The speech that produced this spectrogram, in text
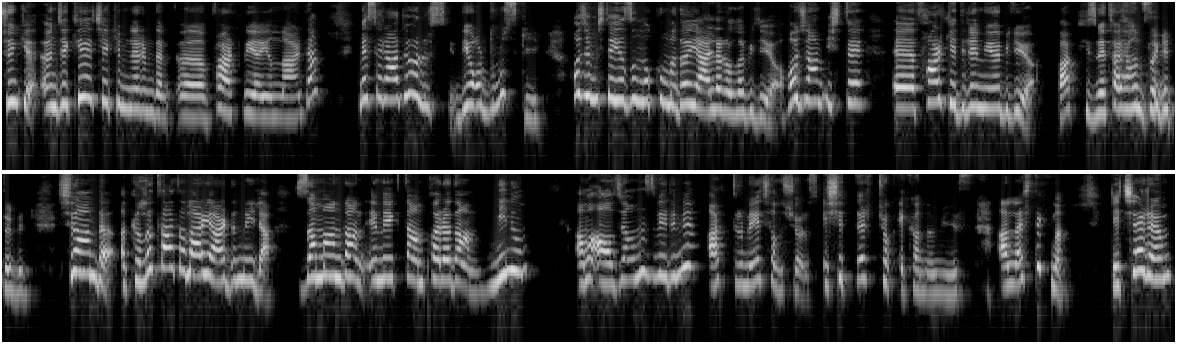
Çünkü önceki çekimlerimde e, farklı yayınlarda mesela diyoruz diyordunuz ki hocam işte yazın okunmadığı yerler olabiliyor. Hocam işte e, fark edilemiyor biliyor. Bak hizmeti ayağınıza getirdik. Şu anda akıllı tahtalar yardımıyla zamandan, emekten, paradan minimum ama alacağınız verimi arttırmaya çalışıyoruz. Eşittir çok ekonomiyiz. Anlaştık mı? Geçerim.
